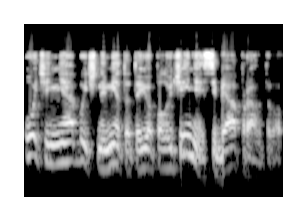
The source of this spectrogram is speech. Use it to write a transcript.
очень необычный метод ее получения себя оправдывал.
